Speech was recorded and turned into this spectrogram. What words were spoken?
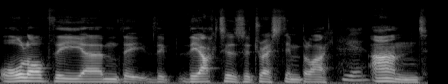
all of the um, the, the the actors are dressed in black, yeah. and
